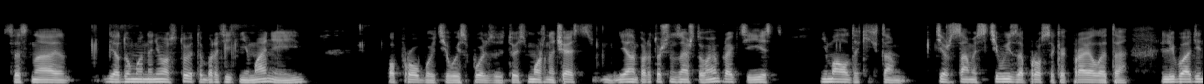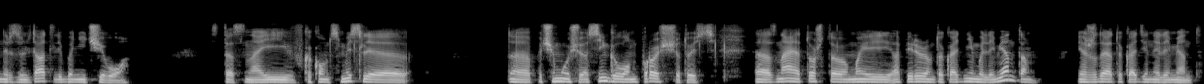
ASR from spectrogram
соответственно, я думаю, на него стоит обратить внимание и попробовать его использовать. То есть можно часть, я, например, точно знаю, что в моем проекте есть немало таких там, те же самые сетевые запросы, как правило, это либо один результат, либо ничего. Соответственно, и в каком-то смысле э, почему еще сингл он проще, то есть э, зная то, что мы оперируем только одним элементом и ожидая только один элемент, э,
